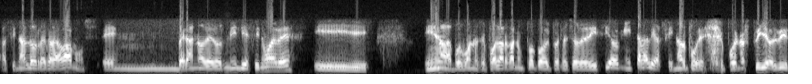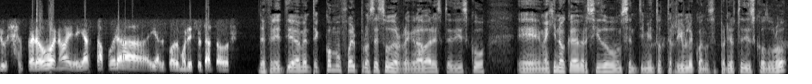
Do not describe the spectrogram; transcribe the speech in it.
Al final lo regrabamos en verano de 2019 y, y nada, pues bueno, se fue alargando un poco el proceso de edición y tal y al final pues, pues nos pilló el virus. Pero bueno, ya está fuera y ya lo podemos disfrutar todos. Definitivamente, ¿cómo fue el proceso de regrabar este disco? Eh, imagino que debe haber sido un sentimiento terrible cuando se perdió este disco duro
